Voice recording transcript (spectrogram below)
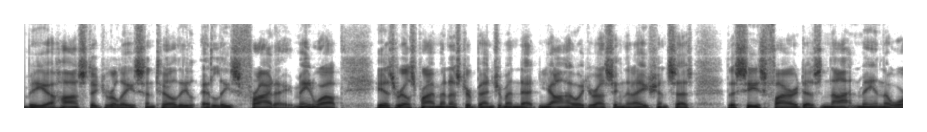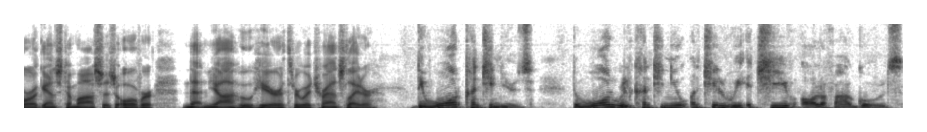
be a hostage release until the, at least Friday. Meanwhile, Israel's Prime Minister Benjamin Netanyahu, addressing the nation, says the ceasefire does not mean the war against Hamas is over. Netanyahu here through a translator. The war continues. The war will continue until we achieve all of our goals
